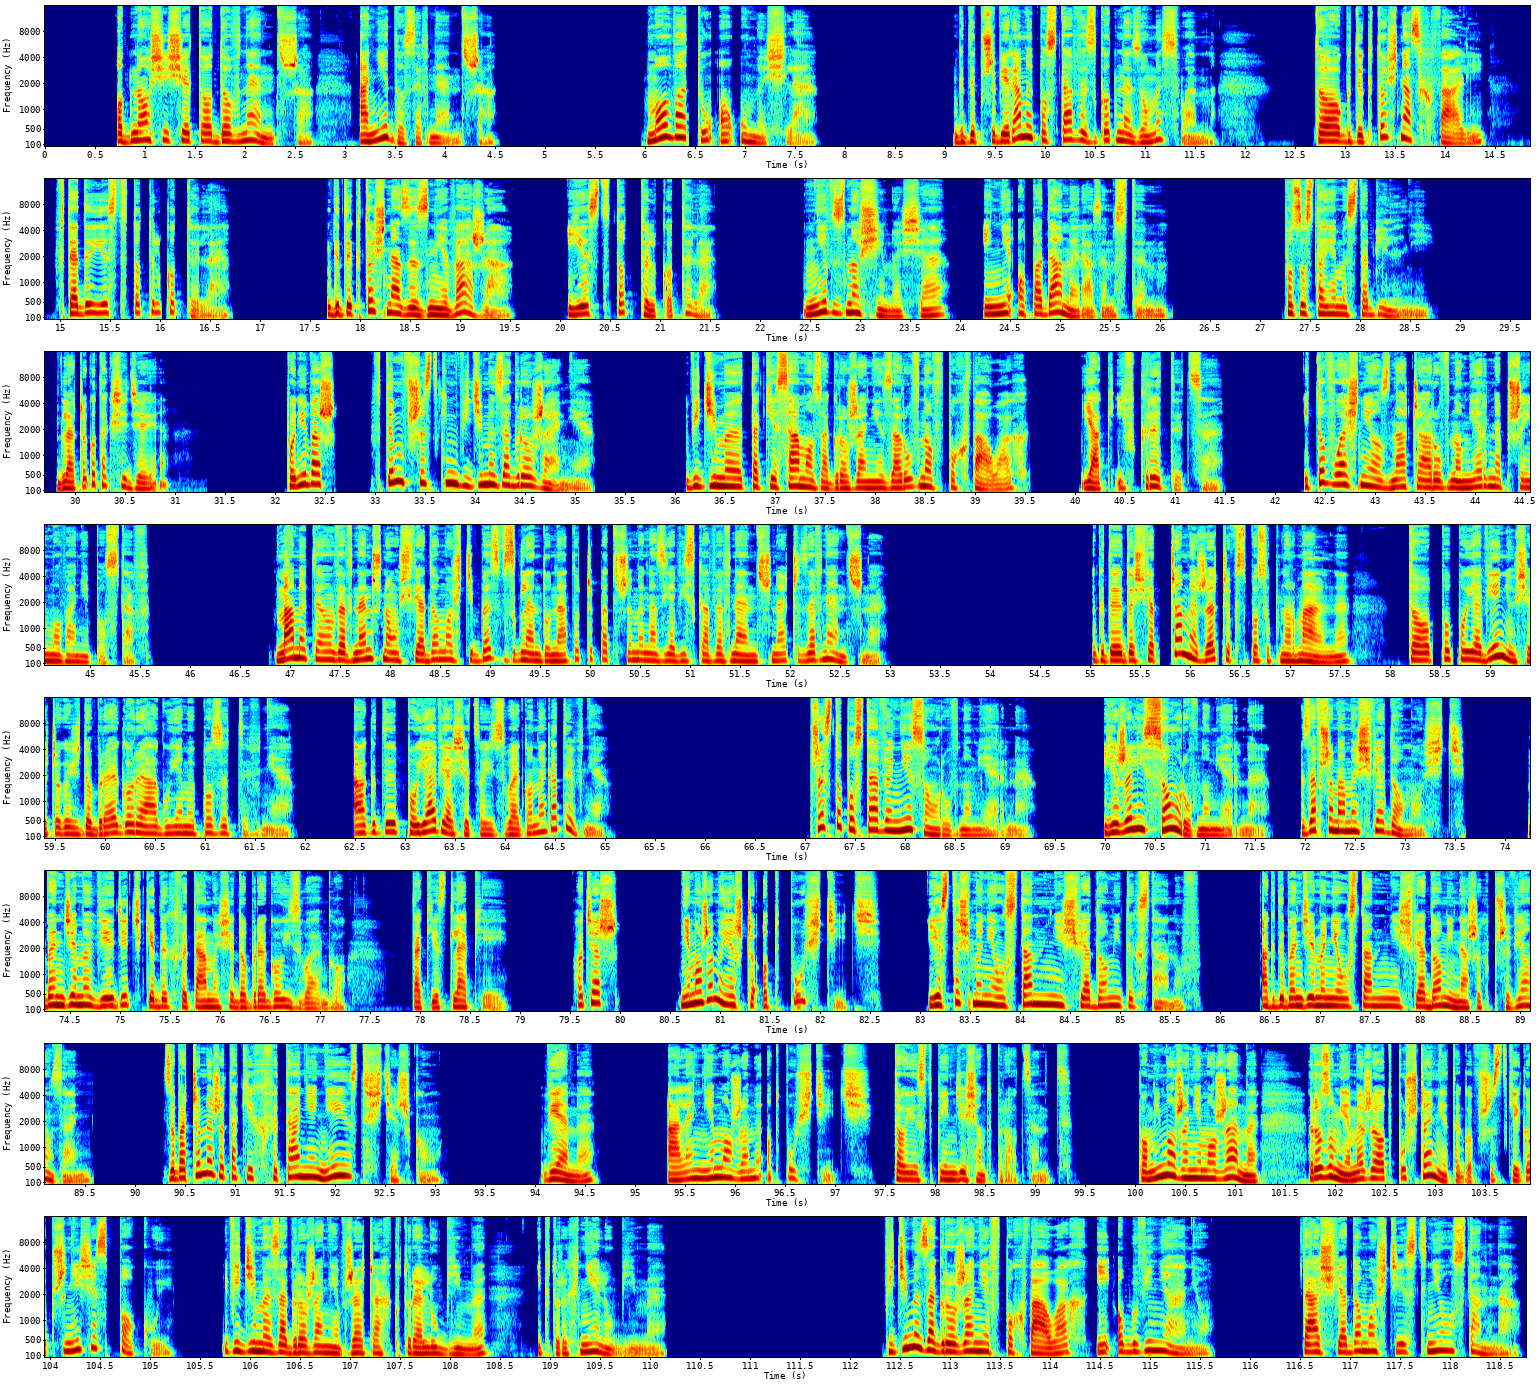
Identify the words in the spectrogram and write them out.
Odnosi się to do wnętrza, a nie do zewnętrza. Mowa tu o umyśle. Gdy przybieramy postawy zgodne z umysłem, to gdy ktoś nas chwali, wtedy jest to tylko tyle. Gdy ktoś nas znieważa, jest to tylko tyle. Nie wznosimy się i nie opadamy razem z tym. Pozostajemy stabilni. Dlaczego tak się dzieje? Ponieważ w tym wszystkim widzimy zagrożenie. Widzimy takie samo zagrożenie zarówno w pochwałach, jak i w krytyce. I to właśnie oznacza równomierne przyjmowanie postaw. Mamy tę wewnętrzną świadomość bez względu na to, czy patrzymy na zjawiska wewnętrzne czy zewnętrzne. Gdy doświadczamy rzeczy w sposób normalny, to po pojawieniu się czegoś dobrego reagujemy pozytywnie, a gdy pojawia się coś złego negatywnie. Przez to postawy nie są równomierne. Jeżeli są równomierne, zawsze mamy świadomość. Będziemy wiedzieć, kiedy chwytamy się dobrego i złego. Tak jest lepiej. Chociaż nie możemy jeszcze odpuścić, jesteśmy nieustannie świadomi tych stanów. A gdy będziemy nieustannie świadomi naszych przywiązań, zobaczymy, że takie chwytanie nie jest ścieżką. Wiemy, ale nie możemy odpuścić. To jest 50%. Pomimo, że nie możemy, rozumiemy, że odpuszczenie tego wszystkiego przyniesie spokój. Widzimy zagrożenie w rzeczach, które lubimy i których nie lubimy. Widzimy zagrożenie w pochwałach i obwinianiu. Ta świadomość jest nieustanna.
